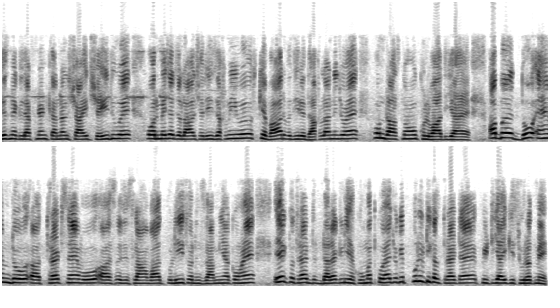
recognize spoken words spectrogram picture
جس میں ایک لیفٹنٹ کرنل شاہد شہید ہوئے اور میجر جلال شریف زخمی ہوئے۔ اس کے بعد وزیر داخلہ نے جو ہے، ان راستوں کو کھلوا دیا ہے۔ اب دو اہم جو تھریٹس ہیں، وہ اسلام آباد پولیس اور انتظامیہ کو ہیں۔ ایک تو تھریٹ ڈائریکٹلی حکومت کو ہے، جو کہ پولیٹیکل تھریٹ ہے، پی ٹی آئی کی صورت میں۔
